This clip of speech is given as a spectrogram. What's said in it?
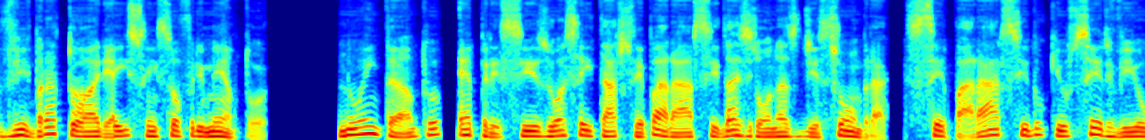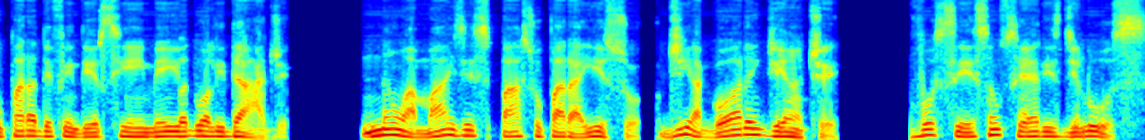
vibratória e sem sofrimento. No entanto, é preciso aceitar separar-se das zonas de sombra, separar-se do que o serviu para defender-se em meio à dualidade. Não há mais espaço para isso, de agora em diante. Vocês são seres de luz.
